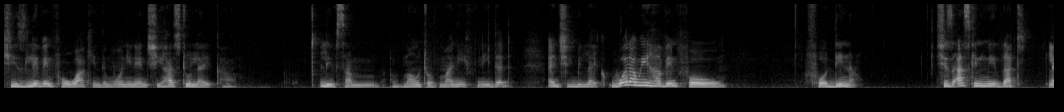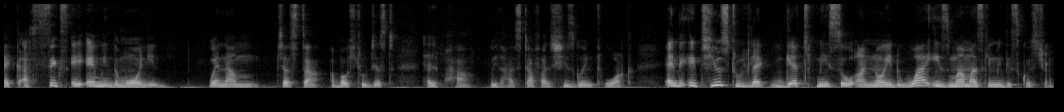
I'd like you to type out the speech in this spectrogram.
she's leaving for work in the morning and she has to like uh, leave some amount of money if needed and she'll be like what are we having for for dinner she's asking me that like at 6 a.m in the morning when i'm just uh, about to just help her with her stuff as she's going to work. And it used to like get me so annoyed. Why is mom asking me this question?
